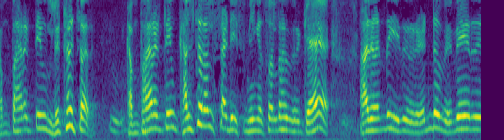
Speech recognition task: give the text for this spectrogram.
Comparative literature comparative cultural studies நீங்க சொல்றது இருக்கே. அது வந்து இது ரெண்டு வெவ்வேறு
